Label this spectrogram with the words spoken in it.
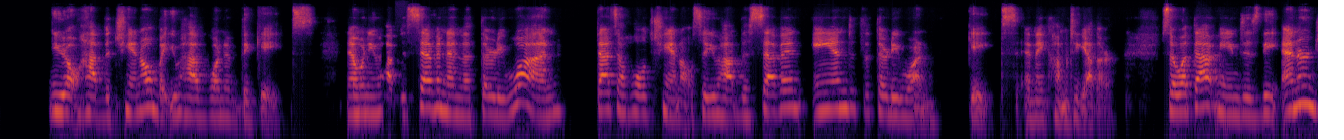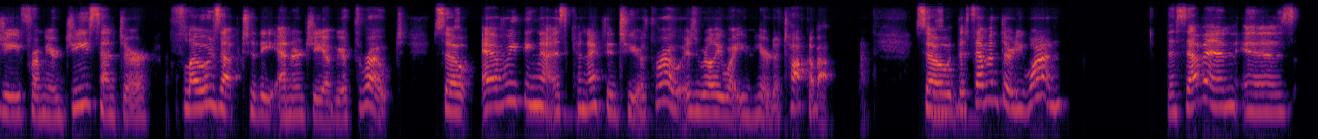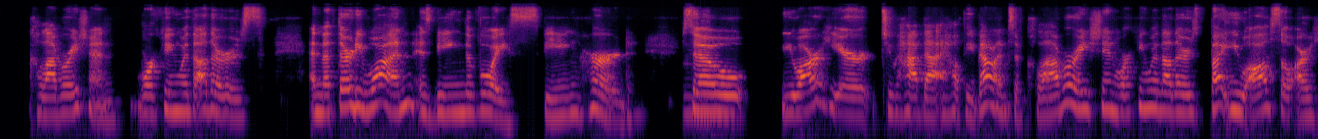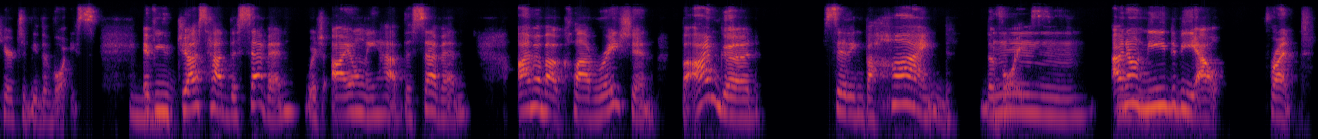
you don't have the channel, but you have one of the gates. Now, when you have the seven and the 31, that's a whole channel. So you have the seven and the 31 gates and they come together. So, what that means is the energy from your G center flows up to the energy of your throat. So, everything that is connected to your throat is really what you're here to talk about. So, the 731, the seven is collaboration, working with others. And the 31 is being the voice, being heard. Mm-hmm. So you are here to have that healthy balance of collaboration, working with others, but you also are here to be the voice. Mm-hmm. If you just had the seven, which I only have the seven, I'm about collaboration, but I'm good sitting behind the voice. Mm. I don't need to be out front.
